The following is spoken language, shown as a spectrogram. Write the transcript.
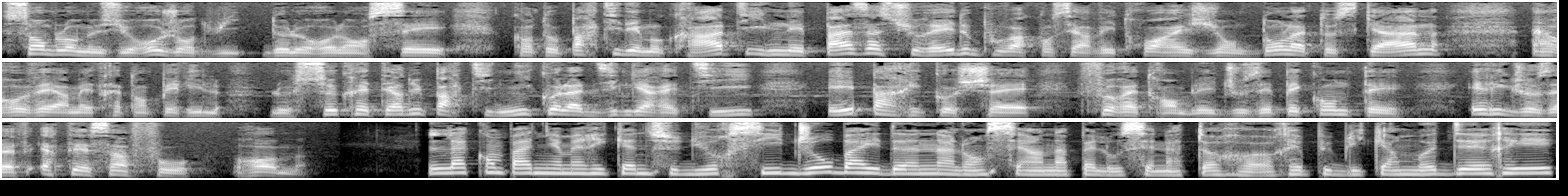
semble en mesure aujourd'hui de le relancer. Quant au Parti démocrate, il n'est pas assuré de pouvoir conserver trois régions dont la Toscane. Un revers mettrait en péril le secrétaire du parti Nicolas Zingaretti et par ricochet ferait trembler Giuseppe Conte. Éric Joseph, RTS Info, Rome. La campagne américaine se durcit. Joe Biden a lancé un appel aux sénateurs euh, républicains modérés.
